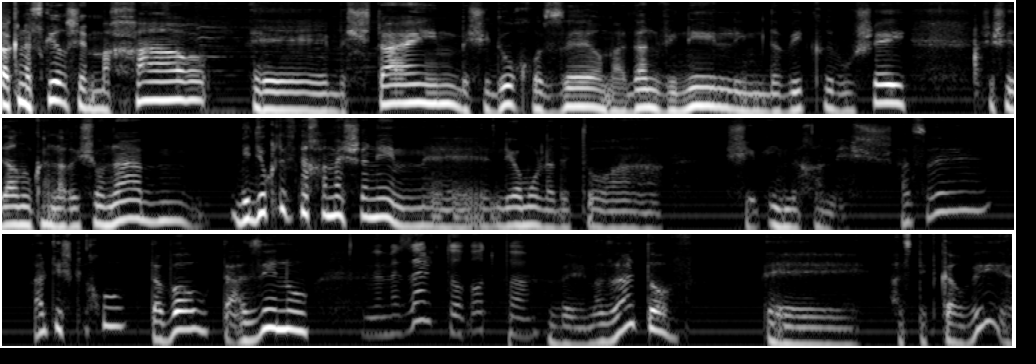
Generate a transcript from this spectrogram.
רק נזכיר שמחר אה, בשתיים, בשידור חוזר, מעדן ויניל עם דוד קריבושי, ששידרנו כאן לראשונה, בדיוק לפני חמש שנים, אה, ליום הולדתו ה-75. אז אה, אל תשכחו, תבואו, תאזינו, ומזל טוב עוד פעם. ומזל טוב. אה, אז תתקרבי. אה,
